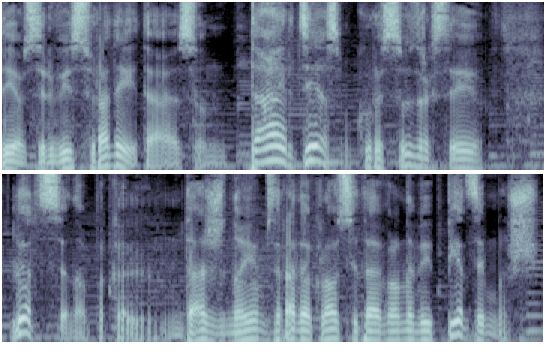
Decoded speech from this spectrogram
Dievs ir visu radītājs, un tā ir dziesma, kuras uzrakstīju ļoti sen atpakaļ. Daži no jums radio klausītāji vēl nebija piedzimuši,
